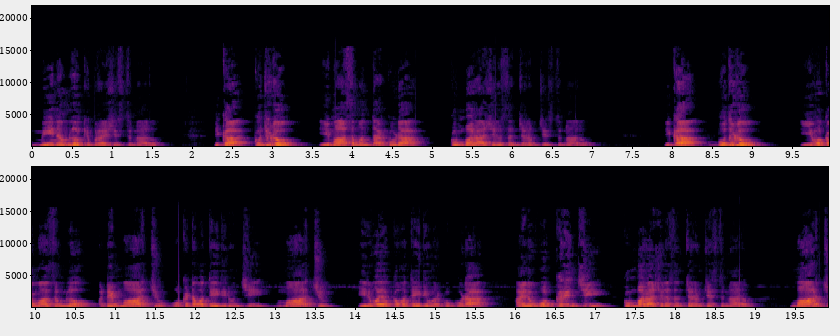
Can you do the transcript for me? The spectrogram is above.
మీనంలోకి ప్రవేశిస్తున్నారు. ఇక కుజుడు ఈ మాసమంతా కూడా కుంభరాశిలో సంచారం చేస్తున్నారు. ఇక బుధుడు ఈ ఒక మాసంలో అంటే మార్చు ఒకటవ తేదీ నుంచి మార్చు ఇరవై ఒక్కవ తేదీ వరకు కూడా ఆయన వక్రించి కుంభరాశిలో సంచారం చేస్తున్నారు. మార్చ్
